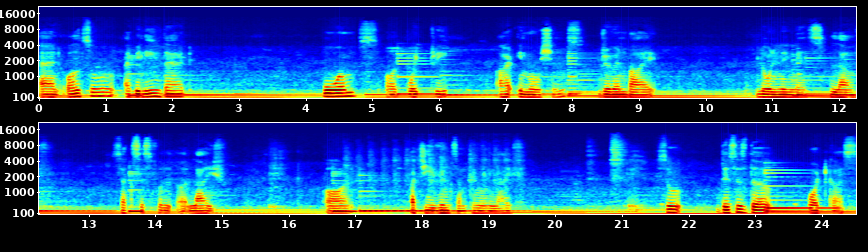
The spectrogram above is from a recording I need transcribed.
And also, I believe that poems or poetry are emotions driven by loneliness, love, successful uh, life, or achieving something in life. So, this is the podcast.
